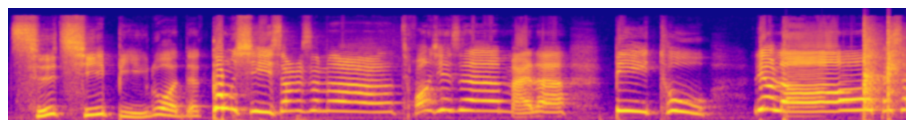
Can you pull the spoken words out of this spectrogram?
此起彼落的恭喜什么什么，黄先生买了 B two 六楼，拍手。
